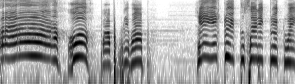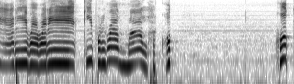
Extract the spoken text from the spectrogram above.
আহ, ও বাপ রে বাপ। এই একটু একটু স্যার একটু একটু ভাই। আরে বাবা রে কি পরিমাণ মাল কত কত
